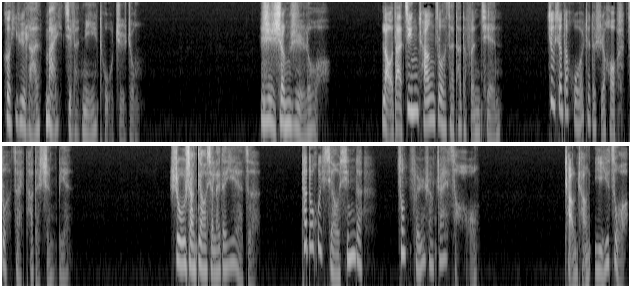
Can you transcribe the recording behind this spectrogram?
和玉兰埋进了泥土之中。日升日落，老大经常坐在他的坟前，就像他活着的时候坐在他的身边。树上掉下来的叶子，他都会小心的从坟上摘走。常常一坐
